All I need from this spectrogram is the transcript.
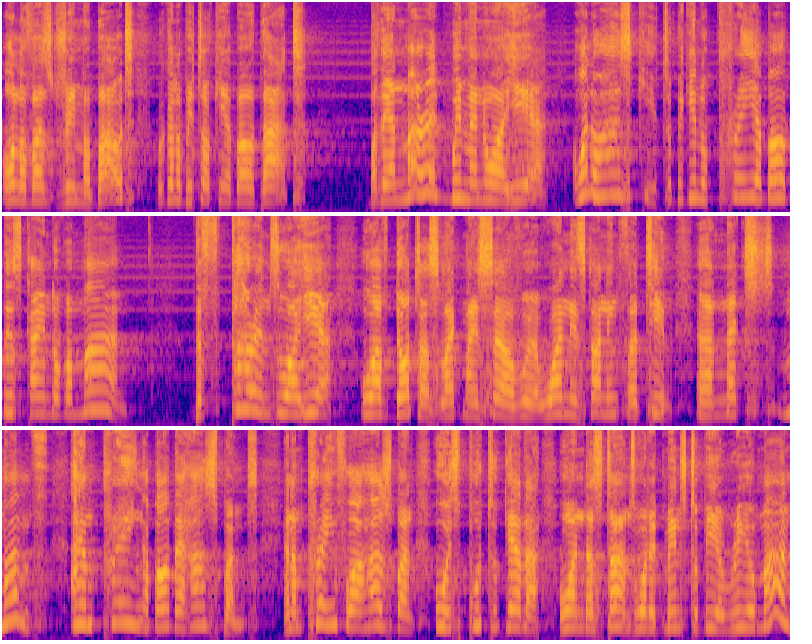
all of us dream about. We're going to be talking about that. But the unmarried women who are here, I want to ask you to begin to pray about this kind of a man. The parents who are here, who have daughters like myself, one is turning 13 uh, next month. I am praying about the husband. And I'm praying for a husband who is put together, who understands what it means to be a real man.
